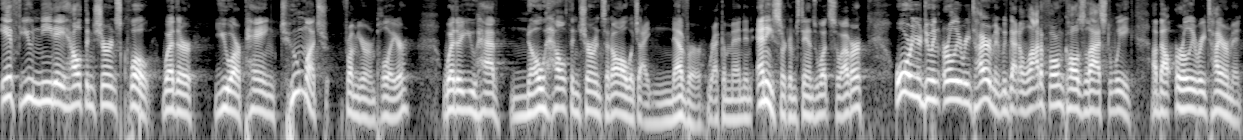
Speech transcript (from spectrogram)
if you need a health insurance quote, whether you are paying too much from your employer, whether you have no health insurance at all, which I never recommend in any circumstance whatsoever, or you're doing early retirement. We've got a lot of phone calls last week about early retirement.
